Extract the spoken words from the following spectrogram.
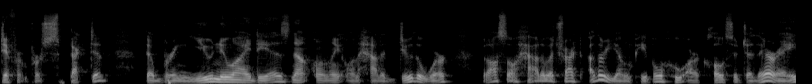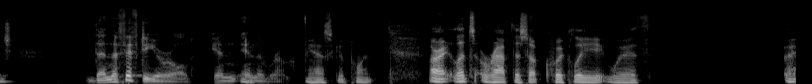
different perspective. They'll bring you new ideas not only on how to do the work but also how to attract other young people who are closer to their age than the 50 year old in in the room. Yeah that's a good point. All right let's wrap this up quickly with uh,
